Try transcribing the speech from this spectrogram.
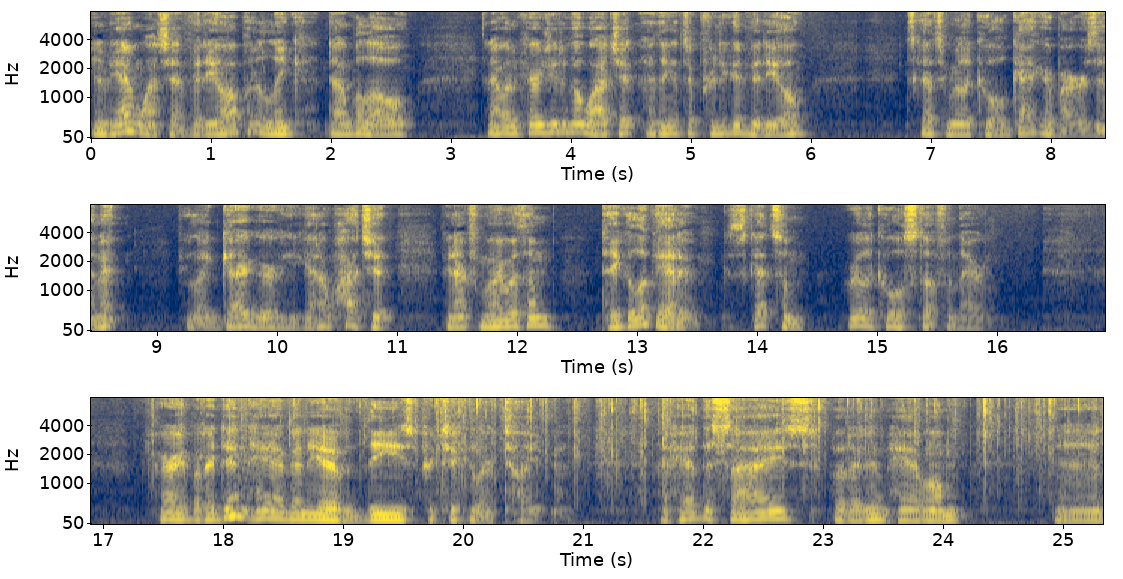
And if you haven't watched that video, I'll put a link down below. And I would encourage you to go watch it. I think it's a pretty good video. It's got some really cool Geiger bars in it. If you like Geiger, you gotta watch it. If you're not familiar with them, take a look at it. Because it's got some really cool stuff in there. Alright, but I didn't have any of these particular type. I had the size, but I didn't have them in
